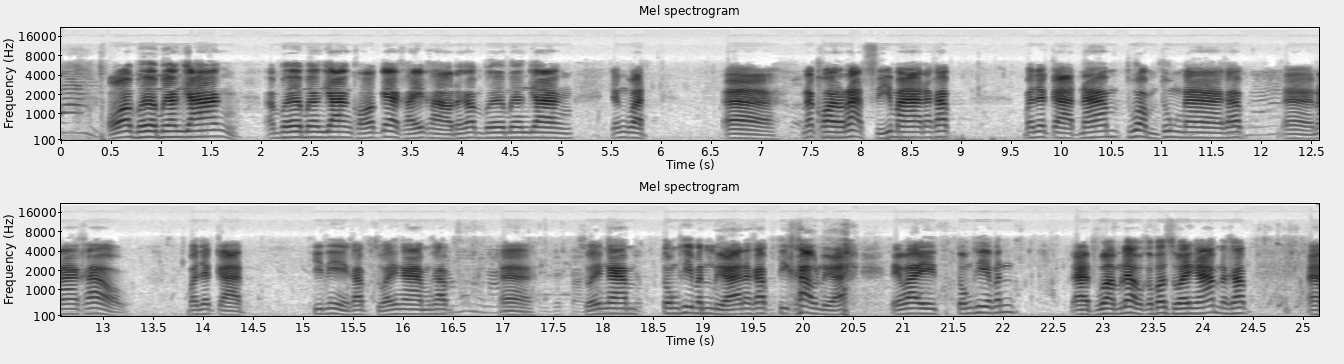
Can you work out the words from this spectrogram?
ยางอ๋ออำเภอเมืองยางอำเภอเมืองยางขอแก้ไขข่าวนะครับอำเภอเมืองยางจังหวัดอ่านครราชสีมานะครับ บรรยากาศน้ำท่วมทุ่งนาครับอ่านาข้าวบรรยากาศที่นี่ครับสวยงามครับอ่าส วยงามตรงที่มันเหลือนะครับ ที่ข้าวเหลือ แต่ว่าตรงที่มันอ่าท่วมแล้วก็บ่สวยงามนะครับอ่า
